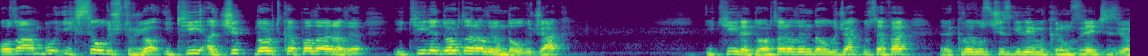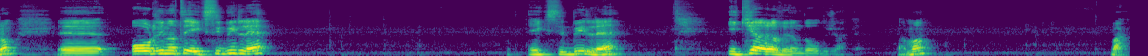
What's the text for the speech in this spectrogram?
O zaman bu x'i oluşturuyor. 2 açık 4 kapalı aralığı. 2 ile 4 aralığında olacak. 2 ile 4 aralığında olacak. Bu sefer e, kılavuz çizgilerimi kırmızıya çiziyorum. E, ordinatı eksi 1 ile eksi 1 ile 2 aralığında olacak. Tamam. Bak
